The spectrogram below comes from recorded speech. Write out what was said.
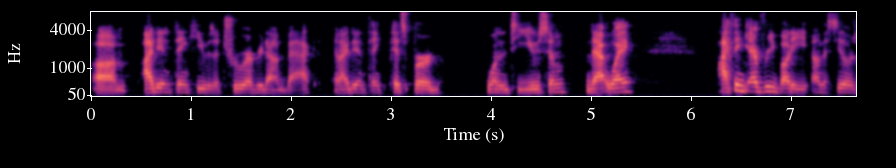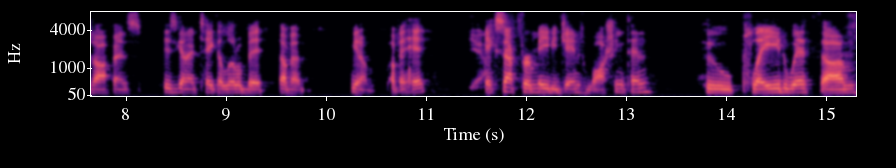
Um, I didn't think he was a true every down back, and I didn't think Pittsburgh wanted to use him that way. I think everybody on the Steelers offense is going to take a little bit of a, you know, of a hit, yeah. except for maybe James Washington, who played with um,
